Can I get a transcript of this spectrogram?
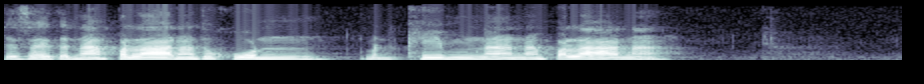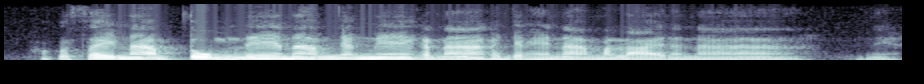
จะใส่แต่น้ำปลานะทุกคนมันเค็มนะน้ำปลาน่ะเขาก็ใส่น้ำต้มแน่น้ำยังแน่กันนะขันอยากให้น้ำมันหลายนะนะเนี่ย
